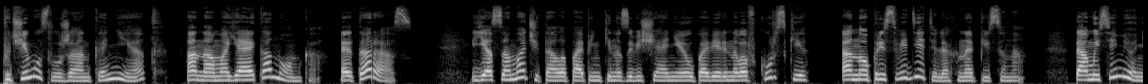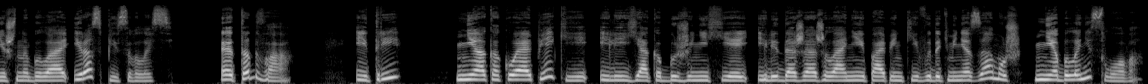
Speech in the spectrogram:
«Почему служанка? Нет. Она моя экономка. Это раз. Я сама читала папенькино завещание у поверенного в Курске. Оно при свидетелях написано. Там и Семенишна была, и расписывалась. Это два. И три. Ни о какой опеке или якобы женихе, или даже о желании папеньки выдать меня замуж не было ни слова.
